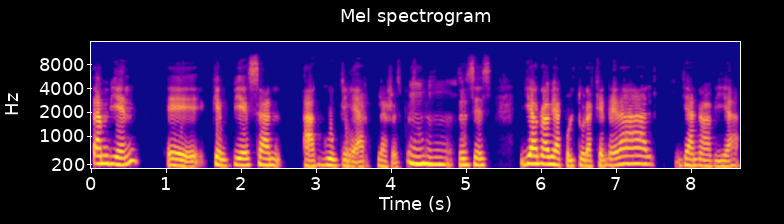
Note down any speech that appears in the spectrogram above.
también eh, que empiezan a googlear las respuestas. Entonces, ya no había cultura general, ya no había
